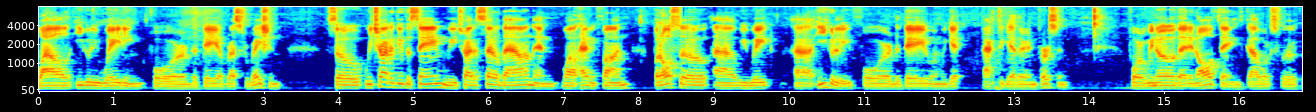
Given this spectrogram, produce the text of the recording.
while eagerly waiting for the day of restoration. So we try to do the same. We try to settle down and while having fun, but also uh, we wait uh, eagerly for the day when we get back together in person. For we know that in all things God works for the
